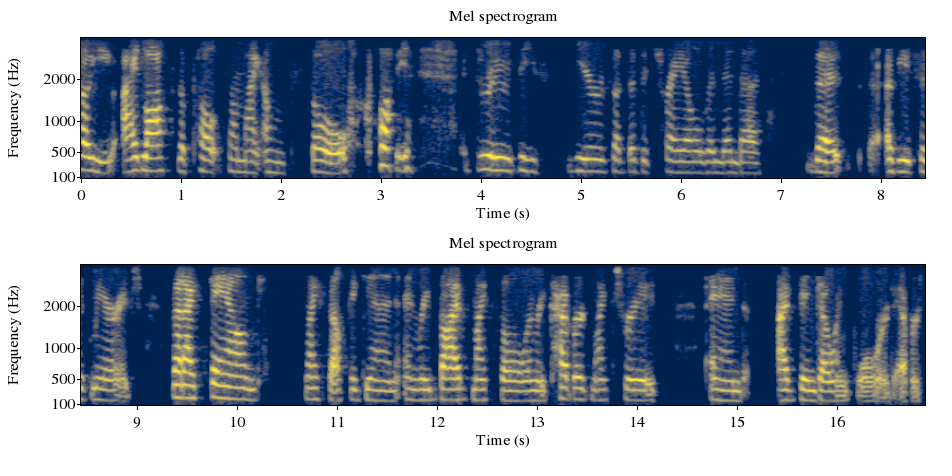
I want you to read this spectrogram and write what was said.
tell you, I lost the pulse on my own soul, Claudia, through these years of the betrayal and then the the abusive marriage. But I found myself again and revived my soul and recovered my truth. And I've been going forward ever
